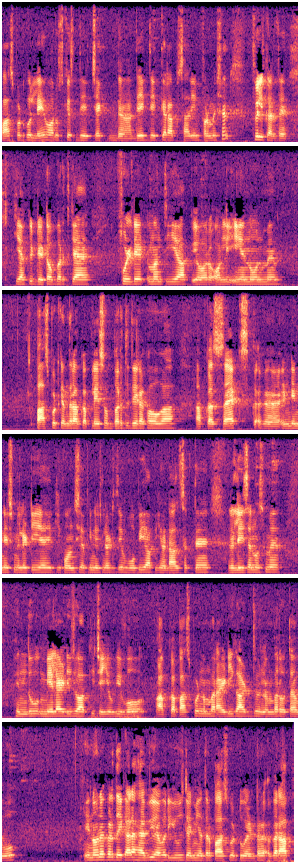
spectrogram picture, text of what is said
पासपोर्ट को लें और उसके देख चेक देख देख कर आप सारी इन्फॉर्मेशन फिल कर दें कि आपकी डेट ऑफ़ बर्थ क्या है। फुल डेट मंथ ये आप, और ओनली ई एन ओन में पासपोर्ट के अंदर आपका प्लेस ऑफ़ बर्थ दे रखा होगा। आपका सेक्स इंडियन नेशनलिटी है कि कौन सी आपकी नेशनलिटी है, वो भी आप यहाँ डाल सकते हैं। रिलीजन उसमें हिंदू मेल आईडी जो आपकी चाहिए होगी, वो आपका पासपोर्ट नंबर आईडी कार्ड जो नंबर होता है वो इन्होंने फिर देखा रहा have you ever use any other passport to enter अगर आप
